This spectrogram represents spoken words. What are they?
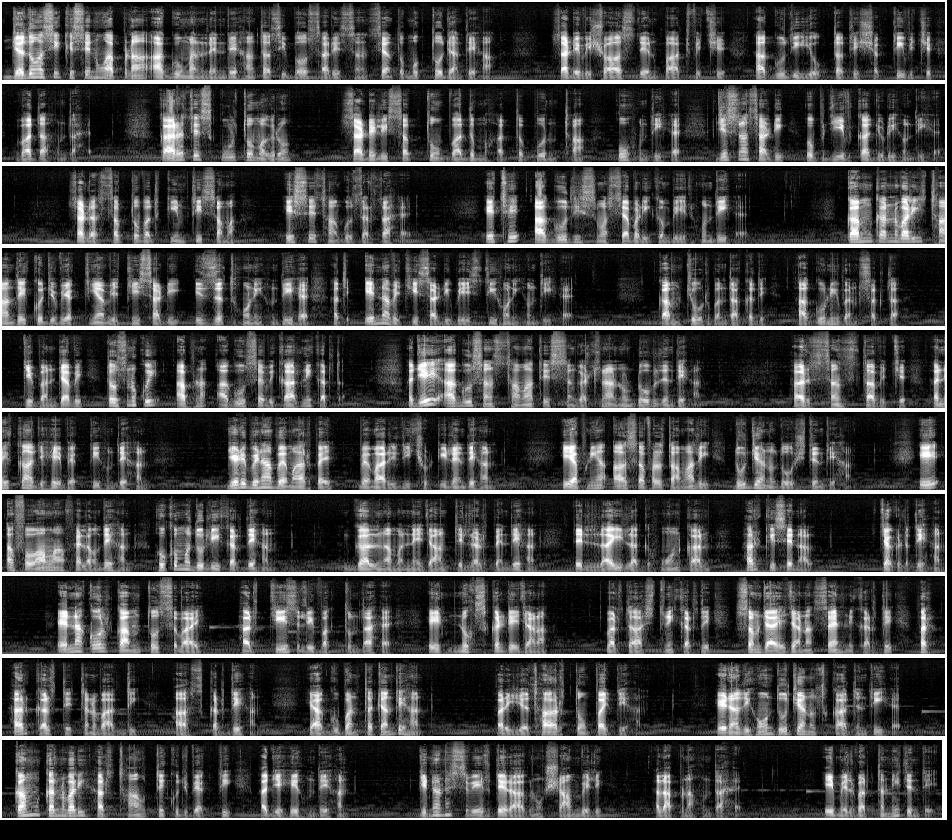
ਜਦੋਂ ਅਸੀਂ ਕਿਸੇ ਨੂੰ ਆਪਣਾ ਆਗੂ ਮੰਨ ਲੈਂਦੇ ਹਾਂ ਤਾਂ ਅਸੀਂ ਬਹੁਤ ਸਾਰੇ ਸੰਸਿਆਂ ਤੋਂ ਮੁਕਤ ਹੋ ਜਾਂਦੇ ਹਾਂ। ਸਾਡੇ ਵਿਸ਼ਵਾਸ ਦੇ ਅਨੁਪਾਤ ਵਿੱਚ, ਆਗੂ ਦੀ ਯੋਗਤਾ ਤੇ ਸ਼ਕਤੀ ਵਿੱਚ ਵਾਧਾ ਹੁੰਦਾ ਹੈ। ਘਰ ਅਤੇ ਸਕੂਲ ਤੋਂ ਮਗਰੋਂ ਸਾਡੇ ਲਈ ਸਭ ਤੋਂ ਵੱਧ ਮਹੱਤਵਪੂਰਨ ਥਾਂ ਉਹ ਹੁੰਦੀ ਹੈ, ਜਿਸ ਨਾਲ ਸਾਡੀ ਉਪਜੀਵਕਾ ਜੁੜੀ ਹੁੰਦੀ ਹੈ। ਸਾਡਾ ਸਭ ਤੋਂ ਵੱਧ ਕੀਮਤੀ ਸਮਾਂ ਇਸੇ ਥਾਂ ਗੁਜ਼ਰਦਾ ਹੈ। ਇੱਥੇ ਆਗੂ ਦੀ ਸਮੱਸਿਆ ਬੜੀ ਗੰਭੀਰ ਹੁੰਦੀ ਹੈ। ਕੰਮ ਕਰਨ ਵਾਲੀ ਥਾਂ ਦੇ ਕੁਝ ਵਿਅਕਤੀਆਂ ਵਿੱਚ ਹੀ ਸਾਡੀ ਇੱਜ਼ਤ ਹੋਣੀ ਹੁੰਦੀ ਹੈ ਅਤੇ ਇਹਨਾਂ ਵਿੱਚ ਹੀ ਸਾਡੀ ਬੇਇੱਜ਼ਤੀ ਹੋਣੀ ਹੁੰਦੀ ਹੈ। ਕੰਮ ਚੋਰ ਬੰਦਾ ਕਦੇ ਆਗੂ ਨਹੀਂ ਬਣ ਸਕਦਾ। ਜੇ ਬਣ ਜਾਵੇ ਤਾਂ ਉਸ ਨੂੰ ਕੋਈ ਆਪਣਾ ਆਗੂ ਸਵੀਕਾਰ ਨਹੀਂ ਕਰਦਾ। ਅਜੇ ਆਗੂ ਸੰਸਥਾਵਾਂ ਤੇ ਸੰਗਠਨਾਂ ਨੂੰ ਡੋਬ ਦਿੰਦੇ ਹਨ। ਹਰ ਸੰਸਥਾ ਵਿੱਚ ਅਨੇਕਾਂ ਅਜਿਹੇ ਵਿਅਕਤੀ ਹੁੰਦੇ ਹਨ, ਜਿਹੜੇ ਬਿਨਾਂ ਬਿਮਾਰ ਪਏ ਬਿਮਾਰੀ ਦੀ ਛੁੱਟੀ ਲੈਂਦੇ ਹਨ। ਇਹ ਆਪਣੀਆਂ ਅਸਫਲਤਾਵਾਂ ਲਈ ਦੂਜਿਆਂ ਨੂੰ ਦੋਸ਼ ਦਿੰਦੇ ਹਨ। ਇਹ ਅਫਵਾਹਾਂ ਫੈਲਾਉਂਦੇ ਹਨ ਹੁਕਮਦੁਲੀ ਕਰਦੇ ਹਨ। ਗੱਲ ਨਾ ਮੰਨੇ ਜਾਣ ਤੇ ਲੜ ਪੈਂਦੇ ਹਨ ਤੇ ਲਾਈ ਲੱਗ ਹੋਣ ਕਾਰਨ ਹਰ ਕਿਸੇ ਨਾਲ ਝਗੜਦੇ ਹਨ। ਇਹਨਾਂ ਕੋਲ ਕੰਮ ਤੋਂ ਸਿਵਾਏ ਹਰ ਚੀਜ਼ ਲਈ ਵਕਤ ਹੁੰਦਾ ਹੈ। ਇਹ ਨੁਕਸ ਕੱਢੇ ਜਾਣਾ ਬਰਦਾਸ਼ਤ ਨਹੀਂ ਕਰਦੇ, ਸਮਝਾਏ ਜਾਣਾ ਸਹਿਨ ਨਹੀਂ ਕਰਦੇ, ਪਰ ਹਰ ਗੱਲ ਤੇ ਧੰਨਵਾਦ ਦੀ ਆਸ ਕਰਦੇ ਹਨ। ਇਹ ਆਗੂ ਬਣ ਤਾਂ ਚਾਹੁੰਦੇ ਹਨ, ਪਰ ਯਥਾਰਥ ਤੋਂ ਭੱਜਦੇ ਹਨ। ਇਹਨਾਂ ਦੀ ਹੋਂਦ ਦੂਜਿਆਂ ਨੂੰ ਥਕਾ ਦਿੰਦੀ ਹੈ। ਕੰਮ ਕਰਨ ਵਾਲੀ ਹਰ ਥਾਂ ਉੱਤੇ ਕੁਝ ਵਿਅਕਤੀ ਅਜਿਹੇ ਹੁੰਦੇ ਹਨ, ਜਿਨ੍ਹਾਂ ਨੇ ਸਵੇਰ ਦੇ ਰਾਗ ਨੂੰ ਸ਼ਾਮ ਵੇਲੇ ਅਲਾਪਣਾ ਹੁੰਦਾ ਹੈ। ਇਹ ਮਿਲਵਰਤਨ ਨਹੀਂ ਦਿੰਦੇ।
